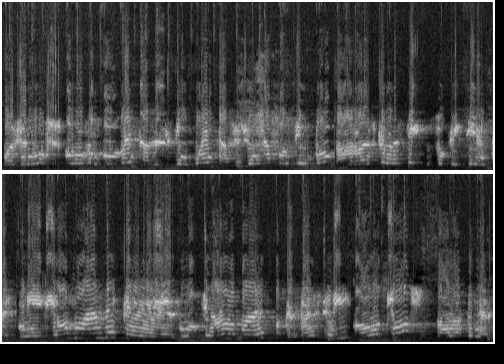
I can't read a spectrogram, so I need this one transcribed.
pues en muchos productos con ventas del 50, 60%, la verdad es que no es suficiente. Ni Dios mande que cierren otra vez, porque entonces sí, muchos van a tener.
